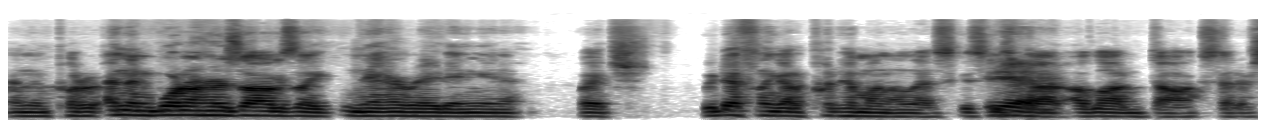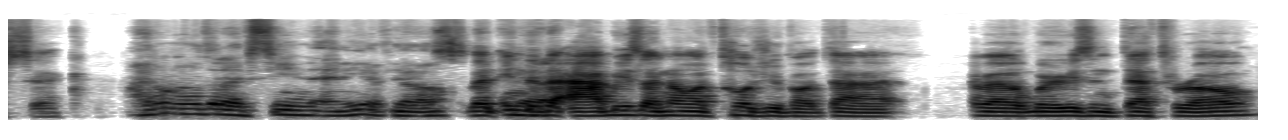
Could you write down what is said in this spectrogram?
and then put it, and then Werner Herzog's like narrating it, which we definitely got to put him on the list because he's Yeah. got a lot of docs that are sick. I don't know that I've seen any of No. his. That into Yeah. the Abyss, I know I've told you about that about where he's in death row,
